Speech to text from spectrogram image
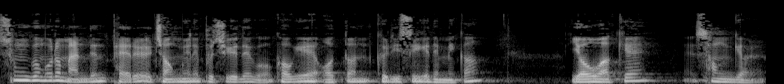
순금으로 만든 패를 정면에 붙이게 되고 거기에 어떤 글이 쓰이게 됩니까? 여호와께 성결.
